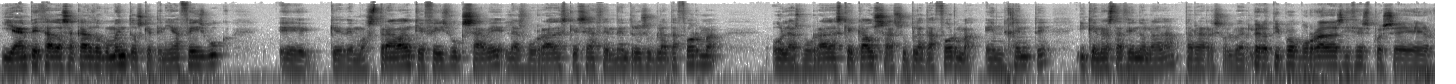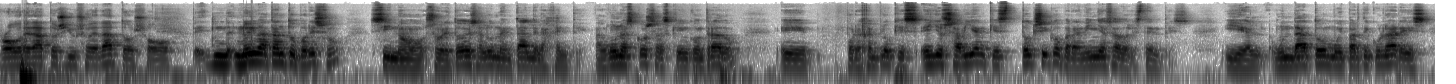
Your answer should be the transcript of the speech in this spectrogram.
y ha empezado a sacar documentos que tenía Facebook eh, que demostraban que Facebook sabe las burradas que se hacen dentro de su plataforma o las burradas que causa su plataforma en gente y que no está haciendo nada para resolverlo. Pero tipo burradas dices, pues eh, robo de datos y uso de datos o... Eh, no iba tanto por eso, sino sobre todo de salud mental de la gente. Algunas cosas que he encontrado, eh, por ejemplo, que ellos sabían que es tóxico para niñas adolescentes. Y el- un dato muy particular es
